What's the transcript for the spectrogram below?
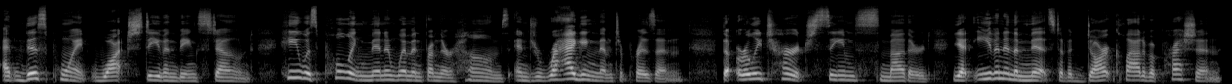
at this point watched Stephen being stoned. He was pulling men and women from their homes and dragging them to prison. The early church seemed smothered, yet, even in the midst of a dark cloud of oppression,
